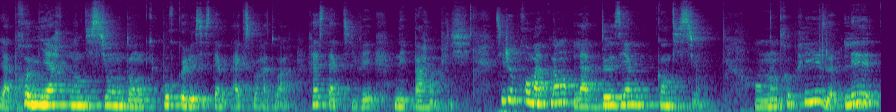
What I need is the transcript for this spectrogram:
La première condition donc pour que le système exploratoire reste activé n'est pas remplie. Si je prends maintenant la deuxième condition, en entreprise, les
